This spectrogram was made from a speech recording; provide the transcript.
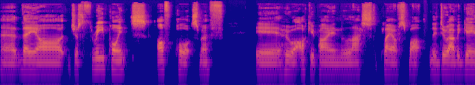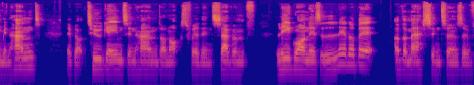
Uh, they are just three points off Portsmouth, uh, who are occupying the last playoff spot. They do have a game in hand. They've got two games in hand on Oxford in seventh. League One is a little bit of a mess in terms of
